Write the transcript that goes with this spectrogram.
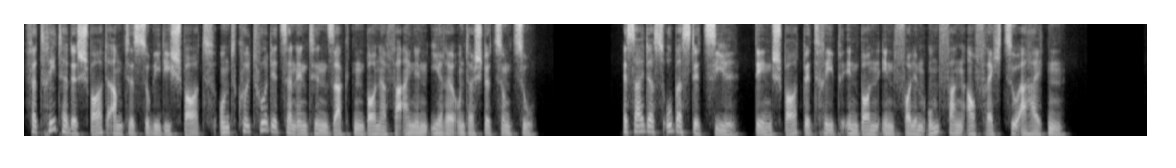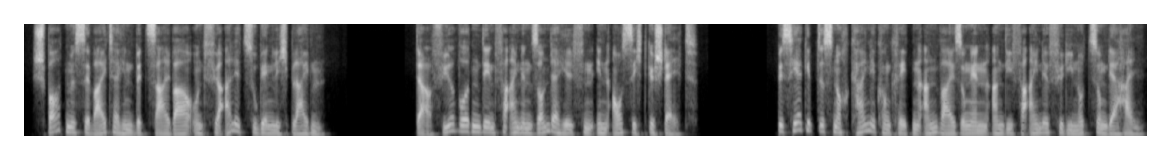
Vertreter des Sportamtes sowie die Sport- und Kulturdezernentin sagten Bonner Vereinen ihre Unterstützung zu. Es sei das oberste Ziel, den Sportbetrieb in Bonn in vollem Umfang aufrechtzuerhalten, Sport müsse weiterhin bezahlbar und für alle zugänglich bleiben. Dafür wurden den Vereinen Sonderhilfen in Aussicht gestellt. Bisher gibt es noch keine konkreten Anweisungen an die Vereine für die Nutzung der Hallen.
